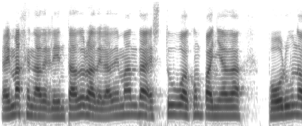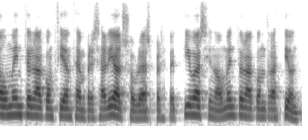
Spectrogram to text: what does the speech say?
La imagen alentadora de la demanda estuvo acompañada por un aumento en la confianza empresarial sobre las perspectivas y un aumento en la contracción.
